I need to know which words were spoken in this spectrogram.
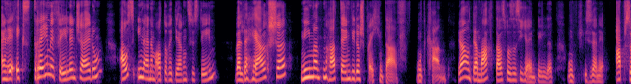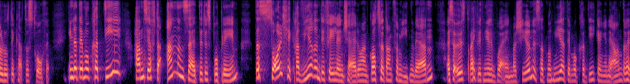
eine extreme Fehlentscheidung aus in einem autoritären System, weil der Herrscher niemanden hat, der ihm widersprechen darf und kann. Ja, und der macht das, was er sich einbildet. Und es ist eine absolute Katastrophe. In der Demokratie haben Sie auf der anderen Seite das Problem, dass solche gravierende Fehlentscheidungen Gott sei Dank vermieden werden. Also Österreich wird nirgendwo einmarschieren. Es hat noch nie eine Demokratie gegen eine andere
